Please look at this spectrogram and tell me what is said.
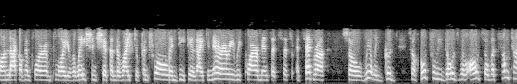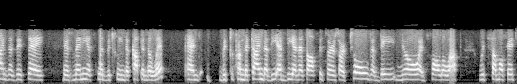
on lack of employer-employee relationship and the right to control and detailed itinerary requirements, et cetera, et cetera. So really good. So hopefully those will also, but sometimes, as they say, there's many a slip between the cup and the lip. And from the time that the FDNS officers are told and they know and follow up with some of it,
